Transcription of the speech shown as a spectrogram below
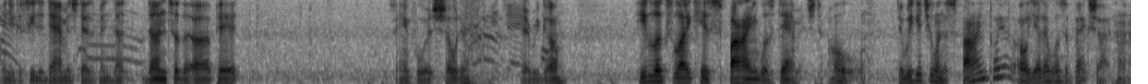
And you can see the damage that's been done done to the uh, pit. Same for his shoulder. There we go. He looks like his spine was damaged. Oh, did we get you in the spine, player? Oh, yeah, that was a back shot, huh?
